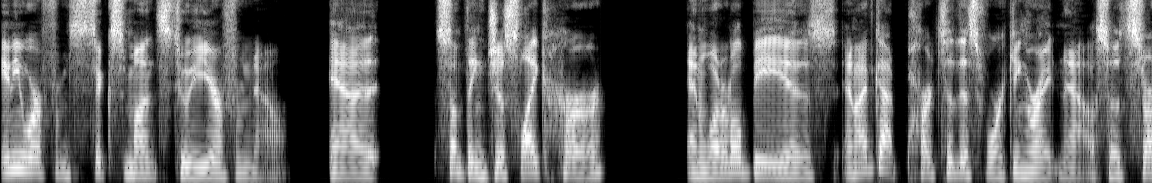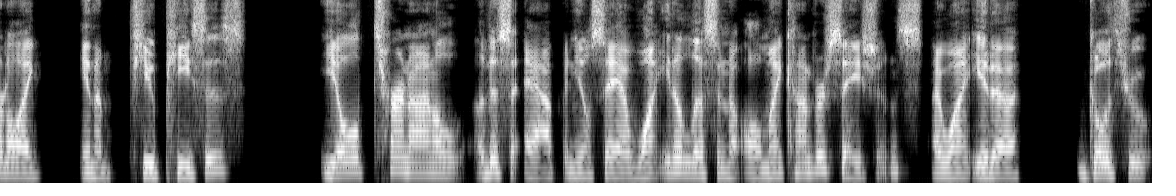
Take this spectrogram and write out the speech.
anywhere from six months to a year from now. And something just like her. And what it'll be is, and I've got parts of this working right now. So it's sort of like in a few pieces. You'll turn on a, this app and you'll say, I want you to listen to all my conversations. I want you to go through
